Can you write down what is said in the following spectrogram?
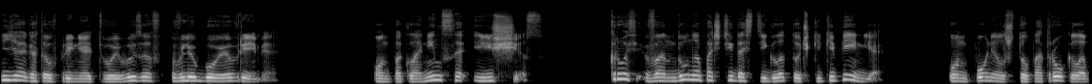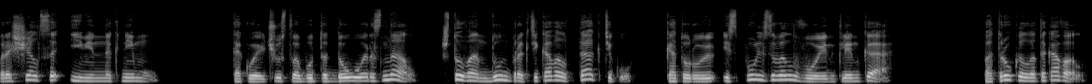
Я готов принять твой вызов в любое время». Он поклонился и исчез. Кровь Ван Дуна почти достигла точки кипения. Он понял, что Патрокол обращался именно к нему. Такое чувство, будто Доуэр знал, что Ван Дун практиковал тактику, которую использовал воин клинка. Патрокол атаковал,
